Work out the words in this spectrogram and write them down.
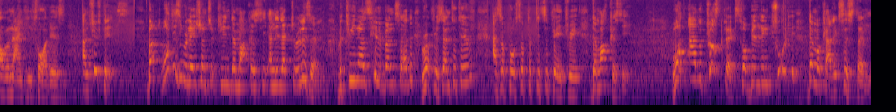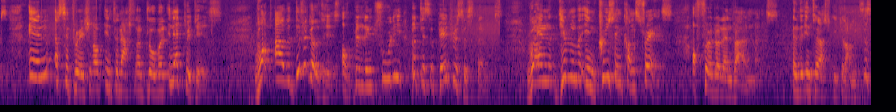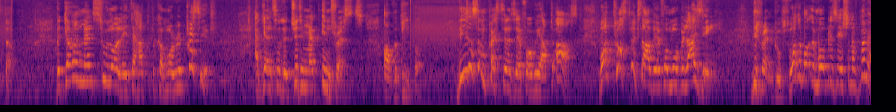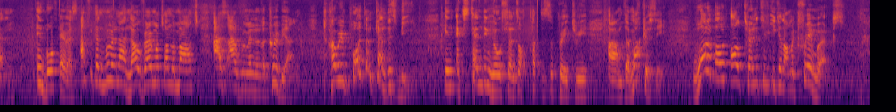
of the 1940s and 50s. But what is the relationship between democracy and electoralism? Between, as Hilburn said, representative as opposed to participatory democracy. What are the prospects for building truly democratic systems in a situation of international global inequities? What are the difficulties of building truly participatory systems when, given the increasing constraints of federal environments in the international economic system, the government sooner or later have to become more repressive against the legitimate interests of the people? These are some questions, therefore, we have to ask. What prospects are there for mobilizing different groups. What about the mobilization of women in both areas? African women are now very much on the march, as are women in the Caribbean. How important can this be in extending notions of participatory um, democracy? What about alternative economic frameworks?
